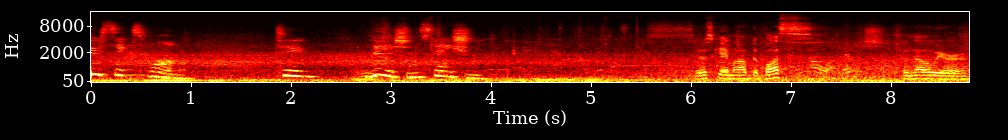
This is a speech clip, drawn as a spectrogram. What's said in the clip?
261 to Lewisham Station. just came off the bus so now we're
